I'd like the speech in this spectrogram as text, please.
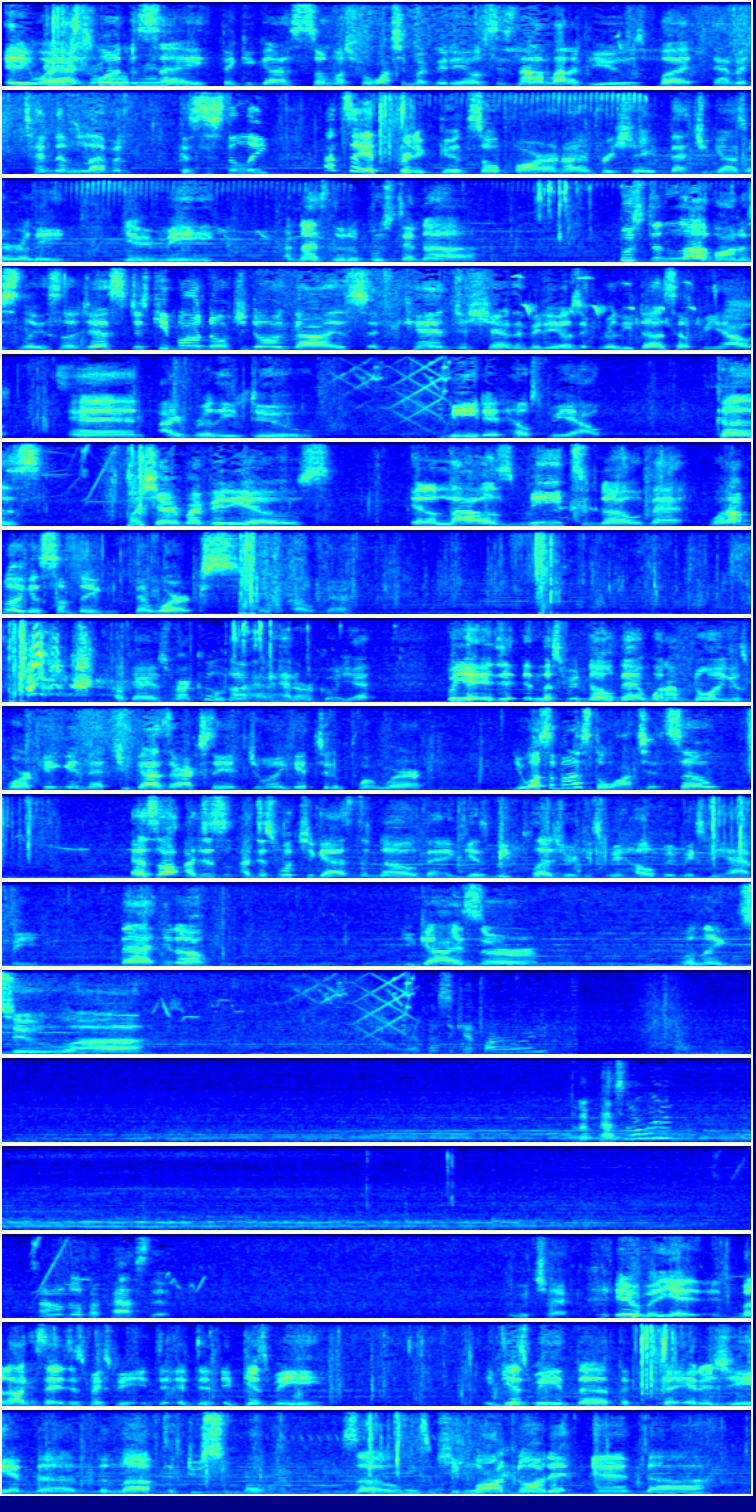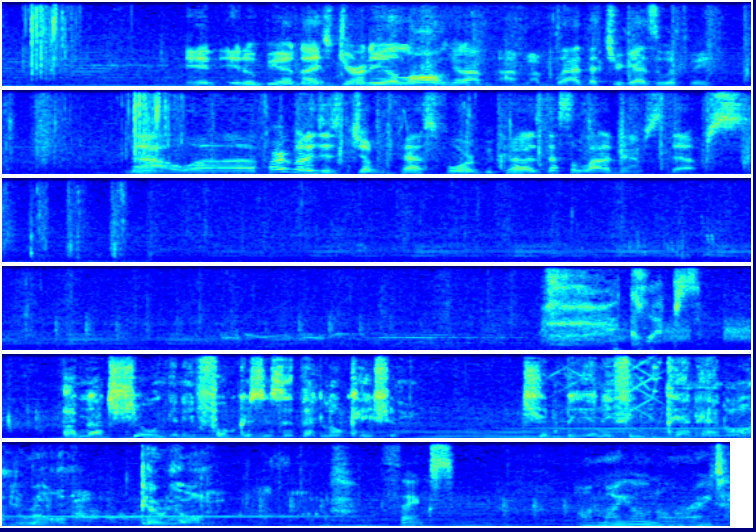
Anyway, I just wanted to say thank you guys so much for watching my videos. It's not a lot of views, but damn it, 10 to 11 consistently, I'd say it's pretty good so far, and I appreciate that you guys are really giving me a nice little boost in uh, boost in love, honestly. So just just keep on doing what you're doing, guys. If you can, just share the videos. It really does help me out, and I really do mean it helps me out. Because by sharing my videos, it allows me to know that what I'm doing is something that works. Ooh, okay. Okay, it's a raccoon. I haven't had a raccoon yet. But yeah, it, it lets me know that what I'm doing is working and that you guys are actually enjoying it to the point where you want someone else to watch it. So, as all, I just I just want you guys to know that it gives me pleasure, it gives me hope, it makes me happy that you know you guys are willing to. uh... Did I pass the campfire already? Did I pass it already? I don't know if I passed it. Let me check. Anyway, but yeah, but like I said, it just makes me, it, it, it gives me, it gives me the, the, the energy and the, the love to do some more. So keep on doing it, and uh, and it'll be a nice journey along. And I'm, I'm, I'm glad that you guys are with me. Now, uh, probably gonna just jump fast forward because that's a lot of damn steps. I'm not showing any focuses at that location. Shouldn't be anything you can't handle on your own. Carry on. Thanks. On my own, all right.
